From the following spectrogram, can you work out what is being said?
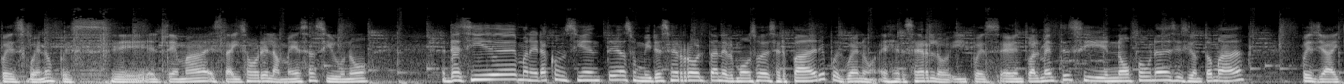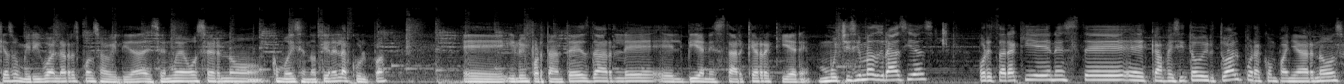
pues bueno, pues eh, el tema está ahí sobre la mesa, si uno decide de manera consciente asumir ese rol tan hermoso de ser padre, pues bueno, ejercerlo y pues eventualmente si no fue una decisión tomada, pues ya hay que asumir igual la responsabilidad ese nuevo ser, no, como dicen, no tiene la culpa. Eh, y lo importante es darle el bienestar que requiere. Muchísimas gracias por estar aquí en este eh, cafecito virtual, por acompañarnos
